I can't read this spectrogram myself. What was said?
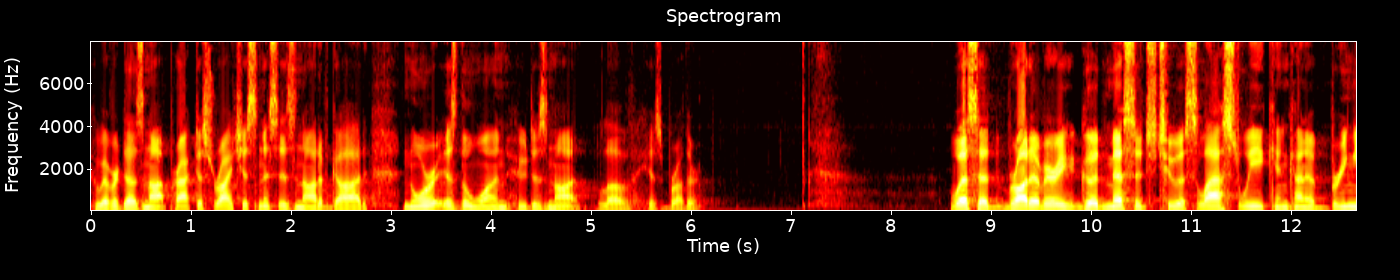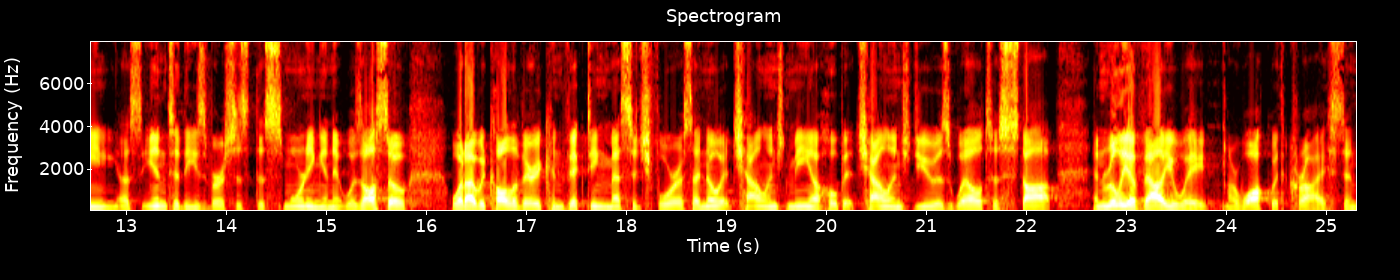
Whoever does not practice righteousness is not of God, nor is the one who does not love his brother. Wes had brought a very good message to us last week and kind of bringing us into these verses this morning. And it was also what I would call a very convicting message for us. I know it challenged me. I hope it challenged you as well to stop and really evaluate our walk with Christ. And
